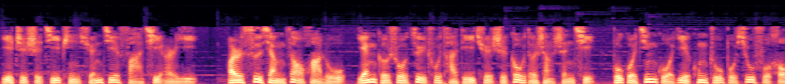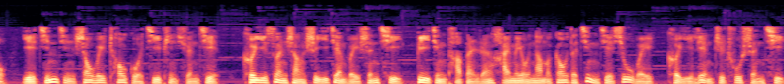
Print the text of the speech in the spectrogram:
也只是极品玄阶法器而已。而四象造化炉，严格说，最初它的确是够得上神器，不过经过夜空逐步修复后，也仅仅稍微超过极品玄阶，可以算上是一件伪神器。毕竟他本人还没有那么高的境界修为，可以炼制出神器。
